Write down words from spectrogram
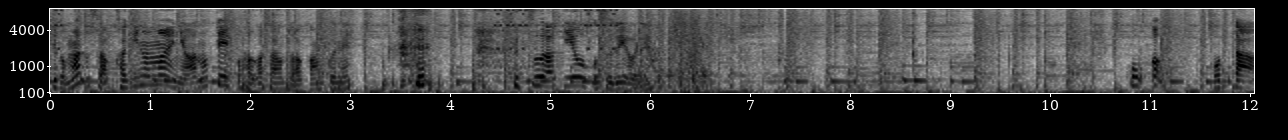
てか、まずさ、鍵の前にあのテープ剥がさんとあかんくね？普通開けようとするよね。こ、あ、おった。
